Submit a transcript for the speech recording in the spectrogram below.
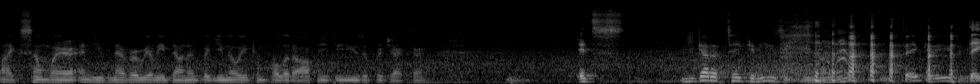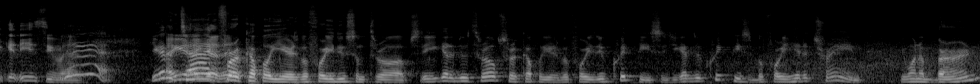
like somewhere and you've never really done it but you know you can pull it off and you can use a projector. It's you gotta take it easy you know what I mean? take it easy. Take it easy, man. yeah. You gotta I tag for a couple of years before you do some throw ups you gotta do throw ups for a couple of years before you do quick pieces. You gotta do quick pieces before you hit a train. You want to burn?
